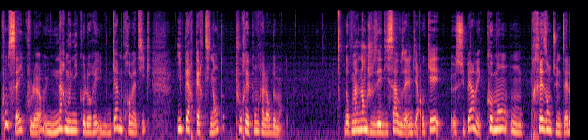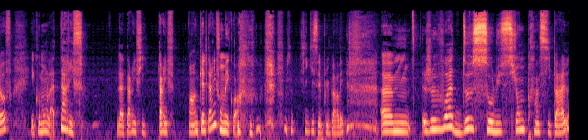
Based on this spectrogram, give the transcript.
conseil couleur, une harmonie colorée, une gamme chromatique hyper pertinente pour répondre à leurs demandes. Donc maintenant que je vous ai dit ça, vous allez me dire, ok, euh, super, mais comment on présente une telle offre et comment on la tarife La tarifie, tarif, quel tarif on met quoi Fille qui sait plus parler. Euh, je vois deux solutions principales.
